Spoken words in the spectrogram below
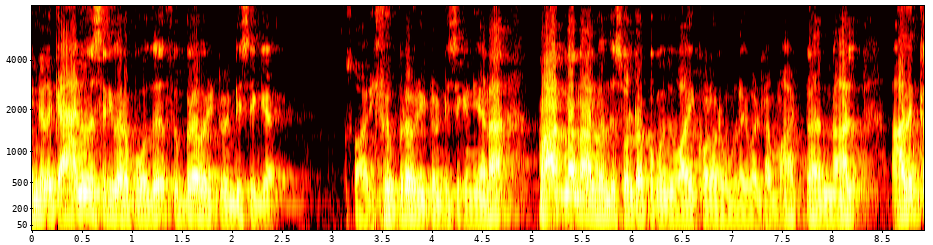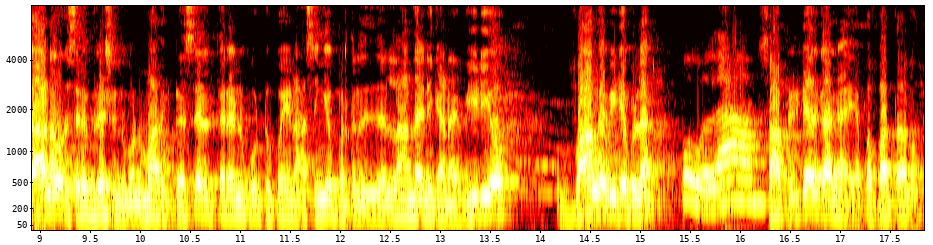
எங்களுக்கு ஆனிவர்சரி வரப்போகுது February twenty second sorry February twenty second ஏன்னா மாட்டின நாள் வந்து சொல்கிறப்ப கொஞ்சம் வாய் குளறும்ல இவள்கிட்ட மாட்டின நாள் அதுக்கான ஒரு செலிப்ரேஷன் பண்ணுமா? அதுக்கு ட்ரெஸ் எடுத்துறேன்னு கூட்டு போய் நான் அசிங்கப்படுத்தினது. இதெல்லாம் தான் இன்னைக்கான வீடியோ வாங்க வீடியோக்குள்ளே. போலாம். சாப்பிட்டுக்கிட்டே இருக்காங்க எப்போ பார்த்தாலும்.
